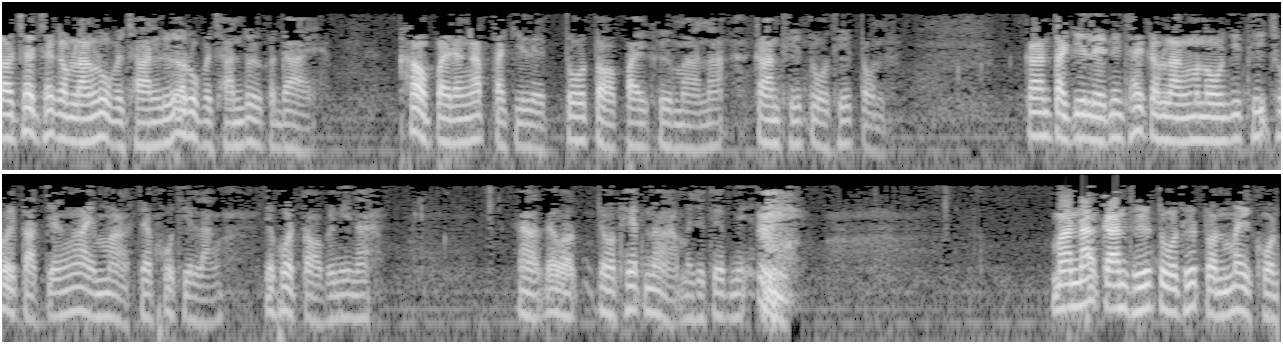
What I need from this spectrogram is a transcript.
เราใช้ใช้กำลังรูปฌานหรืออรูปฌานด้วยก็ได้ เข้าไประงับตะกิเลสตัวต่อไปคือมานะ การถือตัวถือตน การตัดกิเลสนี่ใช้กำลังมโนยิทธิช่วยตัดย่างง่ายมากจะพูดทีหลังจะพูดต่อไปนี้นะอ่าแต่ว่าเจ้าเทปหน้าไม่ใช่เทปนี้ มานะการถือตัวถือตนไม่ควร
